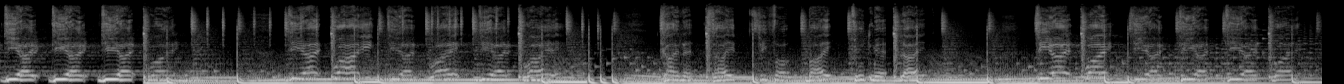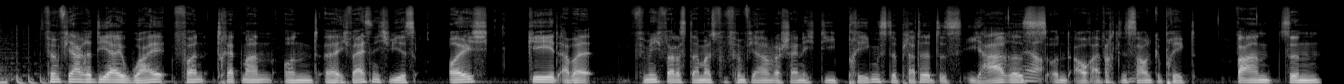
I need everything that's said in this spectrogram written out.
DIY, DIY, DIY. DIY, DIY, DIY keine Zeit, sie vorbei, tut mir leid. DIY, DIY, DIY. Fünf Jahre DIY von Trettmann und äh, ich weiß nicht, wie es euch geht, aber für mich war das damals vor fünf Jahren wahrscheinlich die prägendste Platte des Jahres Ja. und auch einfach den Sound geprägt. Wahnsinn.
